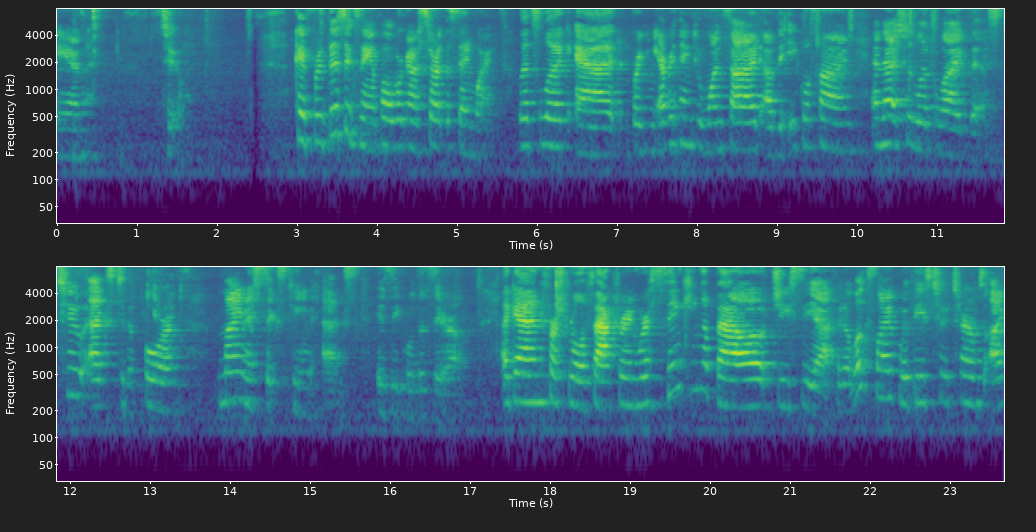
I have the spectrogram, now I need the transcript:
and 2. Okay, for this example, we're going to start the same way. Let's look at bringing everything to one side of the equal sign, and that should look like this. 2x to the fourth minus 16x is equal to 0. Again, first rule of factoring, we're thinking about GCF. And it looks like with these two terms, I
